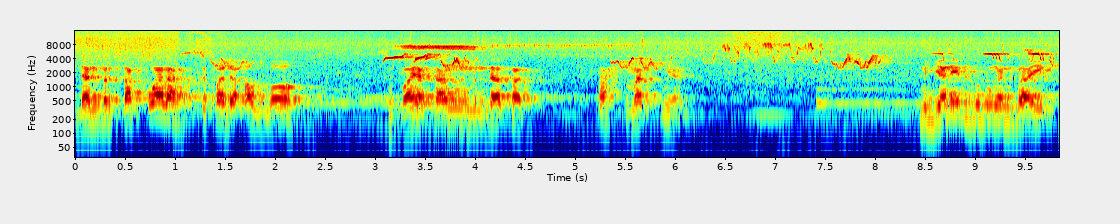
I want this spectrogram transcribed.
Dan bertakwalah kepada Allah supaya kamu mendapat rahmatnya. Menjalin hubungan baik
